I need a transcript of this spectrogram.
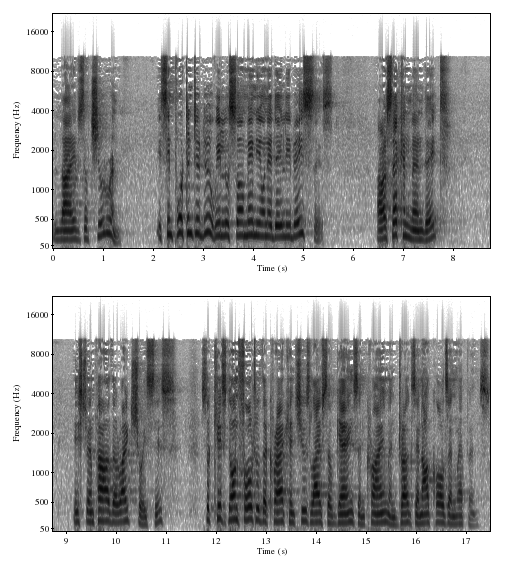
lives of children. It's important to do. We lose so many on a daily basis. Our second mandate is to empower the right choices so kids don't fall to the crack and choose lives of gangs and crime and drugs and alcohols and weapons.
